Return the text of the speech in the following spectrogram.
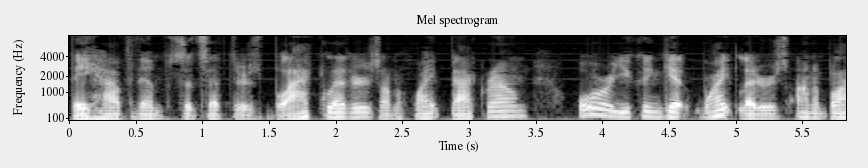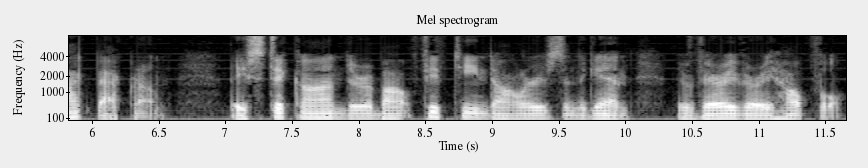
They have them such that there's black letters on a white background, or you can get white letters on a black background. They stick on, they're about $15, and again, they're very, very helpful.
